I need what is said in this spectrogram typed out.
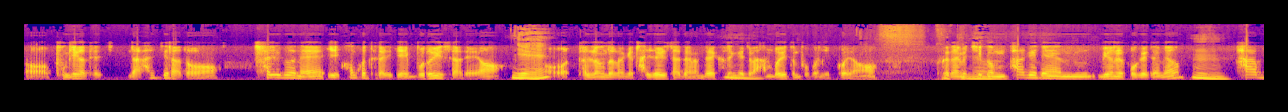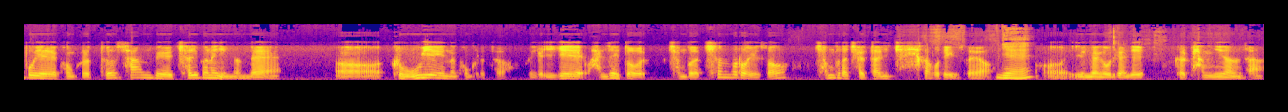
어 붕괴가 된다 할지라도 철근에 이 콘크리트가 이게 묻어 있어야 돼요. 예. 어 덜렁덜렁하게 달려 있어야 되는데 그런 게 좀 안 보이던 부분이 있고요. 그다음에. 지금 파괴된 면을 보게 되면 음. 하부에 콘크리트, 상부에 철근은 있는데 어 그 위에 있는 콘크리트. 그러니까 이게 완전히 또 전부 다 천으로 해서 전부 다 절단이 쫙 하고 돼 있어요. 예. 어 일명 우리가 이제 그 박리 현상.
